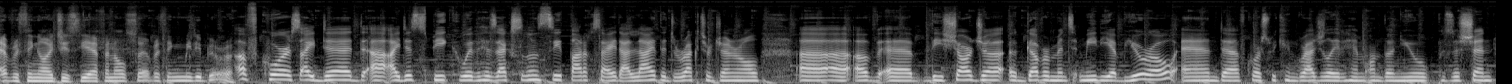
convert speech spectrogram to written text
everything IGCF and also everything Media Bureau. Of course, I did. Uh, I did speak with His Excellency Tariq Saeed Allay, the Director General uh, of the Sharjah Government Media Bureau. And uh, of course, we congratulated him on the new position.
